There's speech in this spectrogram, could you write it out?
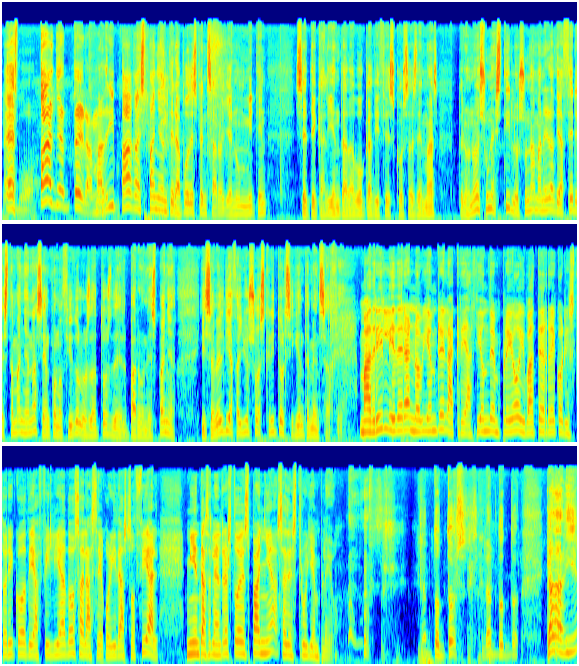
España entera. Madrid paga España entera. Puedes pensar, oye, en un mitin se te calienta la boca, dices cosas de más, pero no es un estilo, es una manera de hacer. Esta mañana se han conocido los datos del paro en España. Isabel Díaz Ayuso ha escrito el siguiente mensaje. Madrid lidera en noviembre la creación de empleo y bate récord histórico de afiliados a la seguridad social, mientras en el resto de España se destruye empleo. Serán tontos, serán tontos. Cada día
